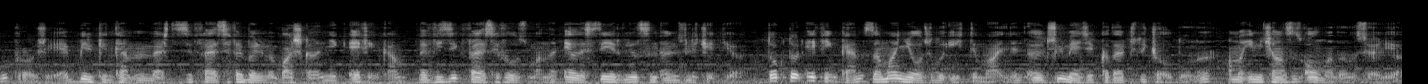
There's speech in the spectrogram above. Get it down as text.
Bu projeye Birmingham Üniversitesi Felsefe Bölümü Başkanı Nick Effingham ve fizik felsefe uzmanı Alastair Wilson öncülük ediyor. Dr. Effingham zaman yolculuğu ihtimalinin ölçülmeyecek kadar küçük olduğunu ama imkansız olmadığını söylüyor.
